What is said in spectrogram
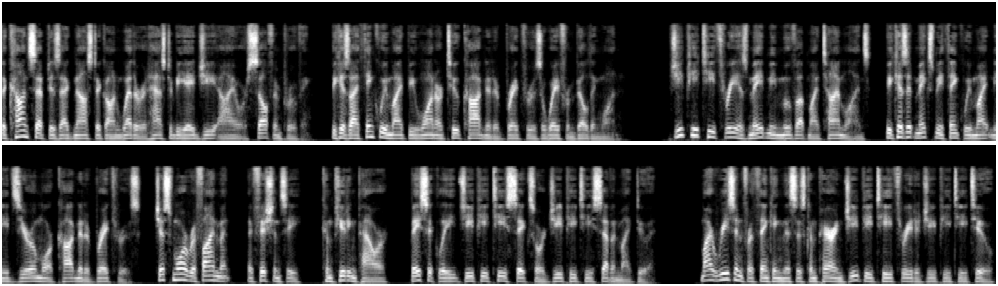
The concept is agnostic on whether it has to be AGI or self improving, because I think we might be one or two cognitive breakthroughs away from building one. GPT 3 has made me move up my timelines, because it makes me think we might need zero more cognitive breakthroughs, just more refinement, efficiency, computing power, basically, GPT 6 or GPT 7 might do it. My reason for thinking this is comparing GPT 3 to GPT 2,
